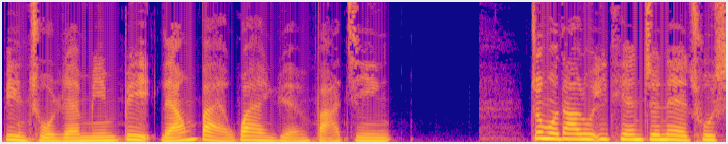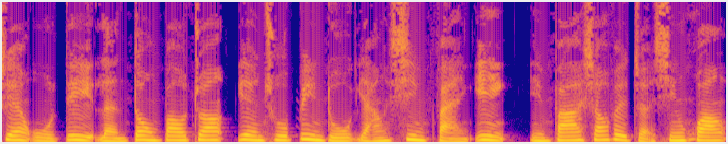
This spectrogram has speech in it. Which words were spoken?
并处人民币两百万元罚金。中国大陆一天之内出现五地冷冻包装验出病毒阳性反应。引发消费者心慌。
